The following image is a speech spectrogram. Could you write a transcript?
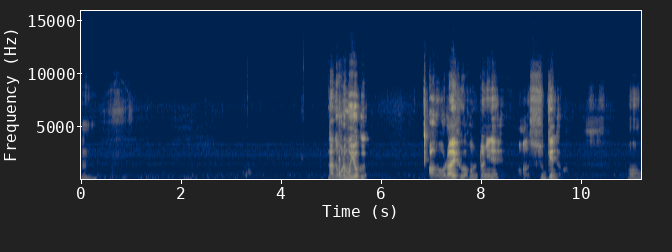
うん。なんで、俺もよく、あの、ライフは本当にね、あのすっげえんだわ。うん。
